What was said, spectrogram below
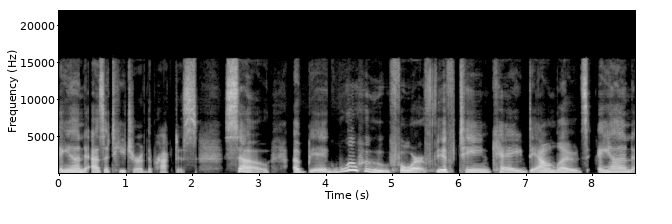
and as a teacher of the practice. So, a big woohoo for 15K downloads and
